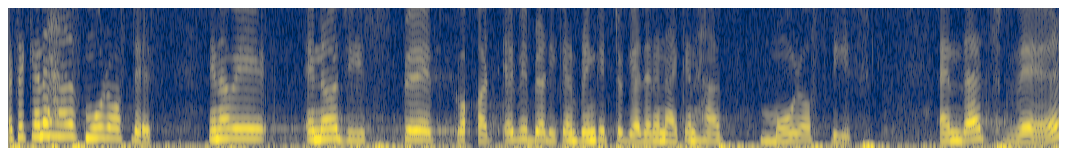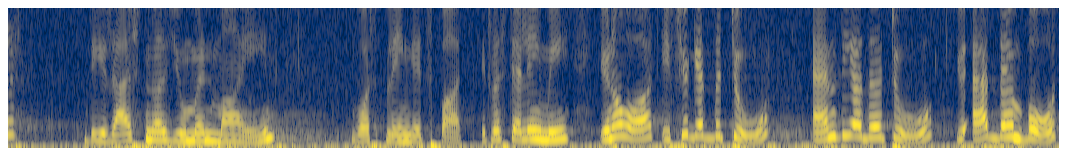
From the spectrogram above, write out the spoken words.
I said, can I have more of this? In a way, energy, spirit, God, everybody can bring it together and I can have more of these. And that's where the rational human mind was playing its part. It was telling me, you know what, if you get the two and the other two, you add them both,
